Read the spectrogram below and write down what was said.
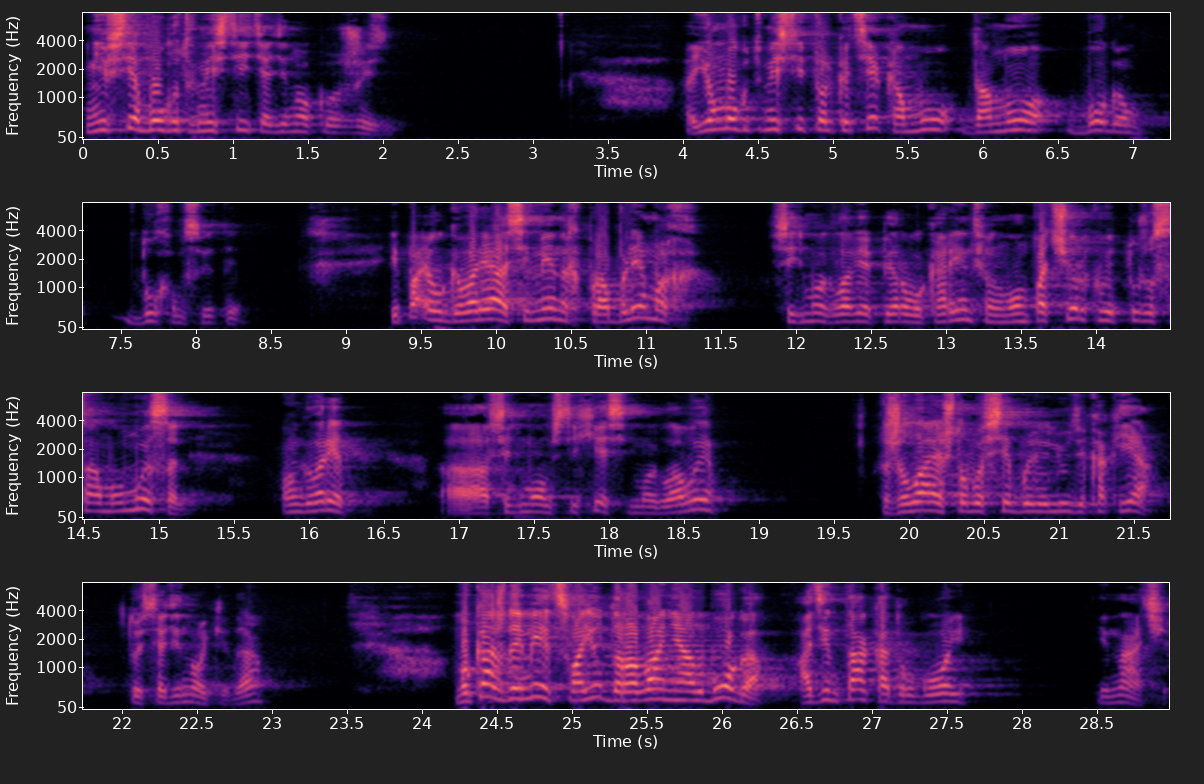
не все могут вместить одинокую жизнь. Ее могут вместить только те, кому дано Богом Духом Святым. И Павел, говоря о семейных проблемах в 7 главе 1 Коринфянам, он подчеркивает ту же самую мысль. Он говорит а, в 7 стихе 7 главы, желая, чтобы все были люди, как я, то есть одинокие, да? Но каждый имеет свое дарование от Бога, один так, а другой иначе.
